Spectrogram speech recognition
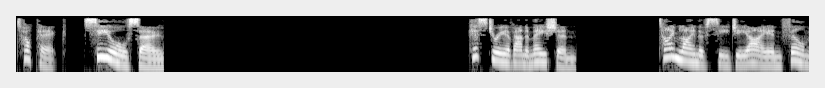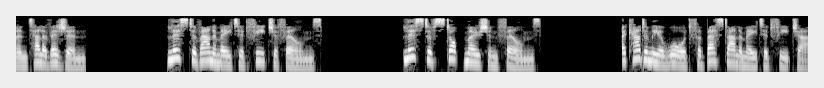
Topic. See also. History of animation. Timeline of CGI in film and television. List of animated feature films. List of stop-motion films. Academy Award for Best Animated Feature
